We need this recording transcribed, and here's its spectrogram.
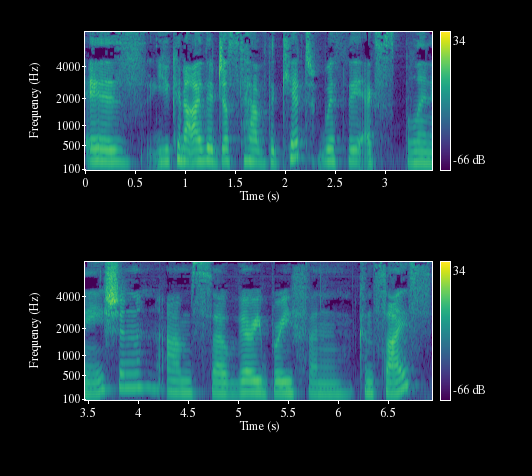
is you can either just have the kit with the explanation, um, so very brief and concise.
